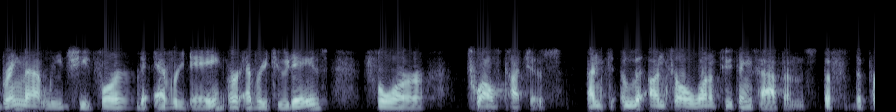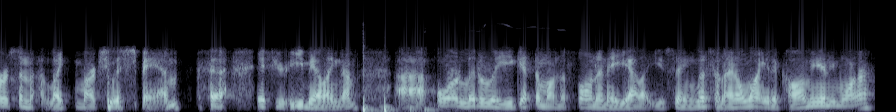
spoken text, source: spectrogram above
bring that lead sheet forward every day or every two days for 12 touches until one of two things happens. The, the person like marks you as spam if you're emailing them, uh, or literally you get them on the phone and they yell at you saying, "Listen, I don't want you to call me anymore."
